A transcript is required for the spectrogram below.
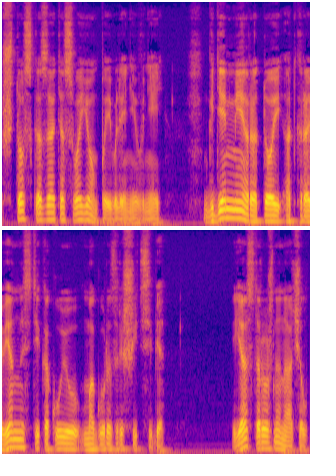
что сказать о своем появлении в ней. Где мера той откровенности, какую могу разрешить себе? Я осторожно начал.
